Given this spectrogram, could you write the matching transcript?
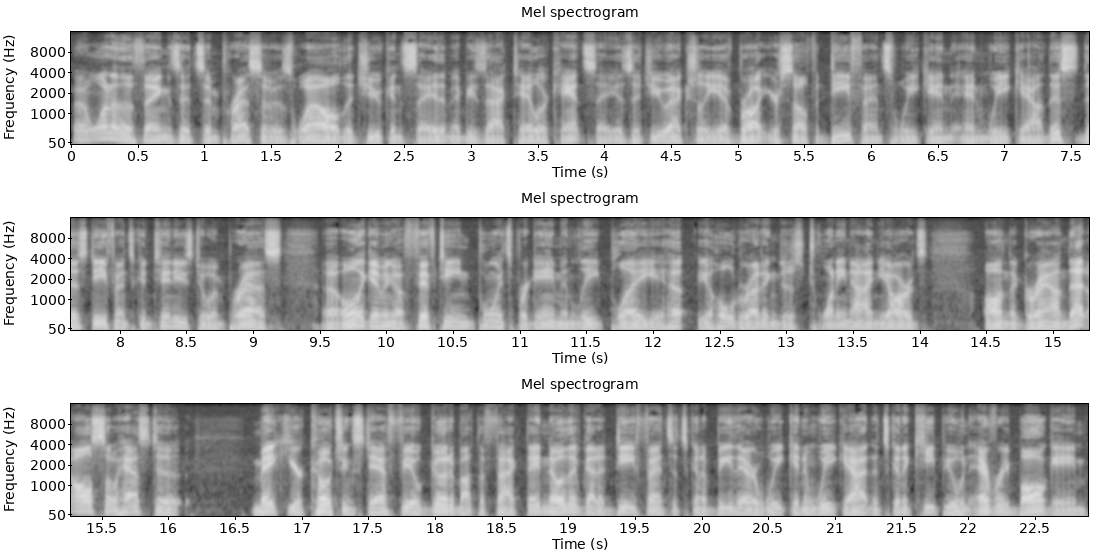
And one of the things that's impressive as well that you can say that maybe Zach Taylor can't say is that you actually have brought yourself a defense week in and week out. This this defense continues to impress, uh, only giving up 15 points per game in league play. You, you hold Reading just 29 yards on the ground. That also has to make your coaching staff feel good about the fact they know they've got a defense that's going to be there week in and week out, and it's going to keep you in every ball game,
